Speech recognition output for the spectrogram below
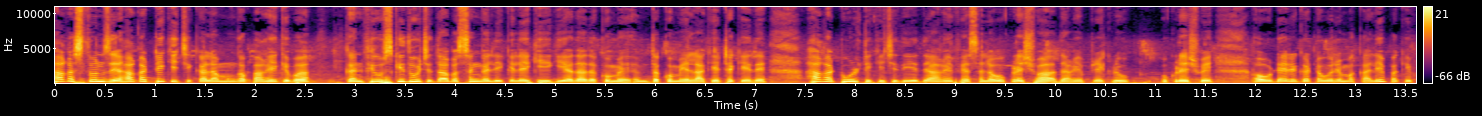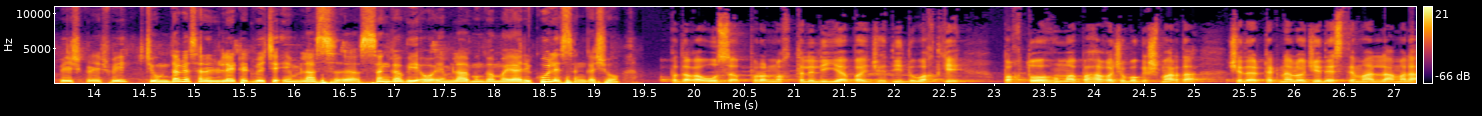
هغه ستونزې، هغه ټکي چې کله موږ په هغې کې به. کنفیوز کیدو چې دا به څنګه لیکل کیږي یا دا د کومې د کومې علاقې ټکی دی هغه ټول ټکی چې دی د هغه فیصله وکړې شو د هغه پریکړه وکړې شوې او ډېر ګټورې مقالې پکې پیش کړې شوې چې همدغه سره ریلیټډ وي چې املا څنګه وي او املا مونږه معیاري کولې څنګه شو په دغه اوس پرمختللي یا په جدید وخت کې پښتو هم په هغه ژبو کې شمار ده چې د ټکنالوژي د استعمال له امله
